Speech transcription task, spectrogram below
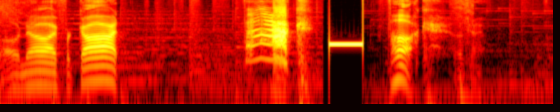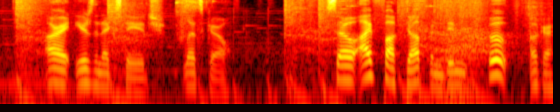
Oh no, I forgot. Fuck! Fuck. Okay. Alright, here's the next stage. Let's go. So, I fucked up and didn't... Oh, okay.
